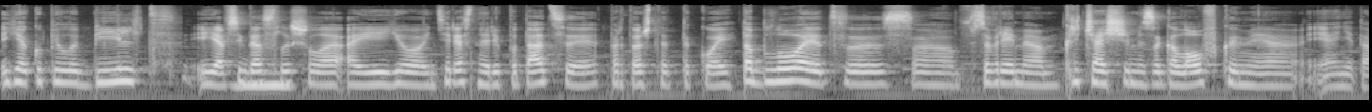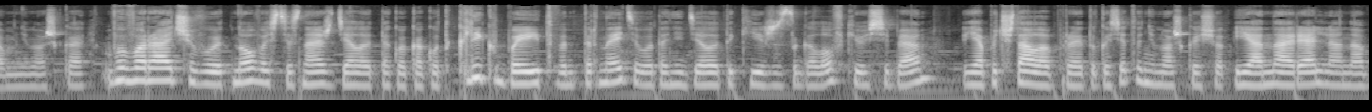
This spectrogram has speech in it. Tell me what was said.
Я купила Бильд, и я всегда mm-hmm. слышала о ее интересной репутации, про то, что это такой таблоид с э, все время кричащими заголовками, и они там немножко выворачивают новости, знаешь, делают такой, как вот кликбейт в интернете, вот они делают такие же заголовки у себя. Я почитала про эту газету немножко еще, и она реально, она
